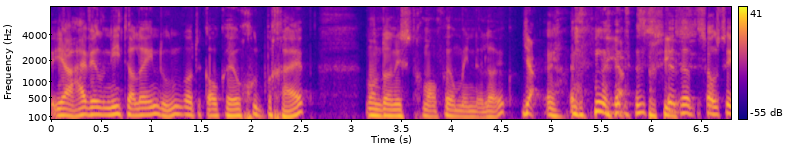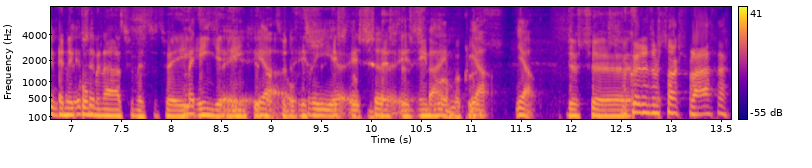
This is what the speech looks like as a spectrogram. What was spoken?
ja, hij wil het niet alleen doen, wat ik ook heel goed begrijp. Want dan is het gewoon veel minder leuk. Ja, ja, ja dat is, precies. Dat is zo simpel en in combinatie met z'n tweeën in je eentje, ja, dat is, drie, is, is, best is een enorme fijn. klus. Ja, ja. Dus, uh, we kunnen het hem straks vragen.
